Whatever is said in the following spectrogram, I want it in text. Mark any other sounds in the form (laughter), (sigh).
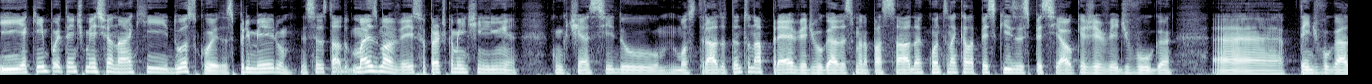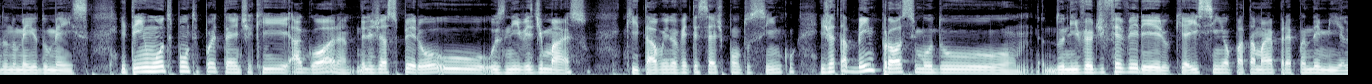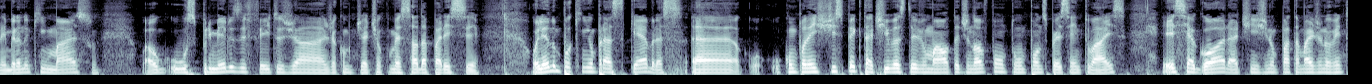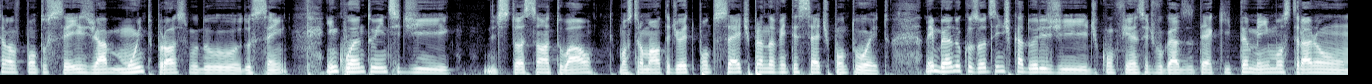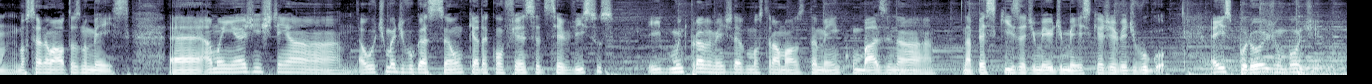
E aqui é importante mencionar que duas coisas. Primeiro, esse resultado, mais uma vez, foi praticamente em linha com o que tinha sido mostrado tanto na prévia divulgada semana passada, quanto naquela pesquisa especial que a GV divulga, uh, tem divulgado no meio do mês. E tem um outro ponto importante, é que agora ele já superou o, os níveis de março, que estavam em 97,5, e já está bem próximo do, do nível de fevereiro, que aí sim é o patamar pré-pandemia. Lembrando que em março, os primeiros efeitos já, já, já tinham começado a aparecer. Olhando um pouquinho para as quebras, o, o, componente de expectativas teve uma alta de 9,1 pontos percentuais, esse agora atingindo um patamar de 99,6, já muito próximo do, do 100, enquanto o índice de, de situação atual mostrou uma alta de 8,7 para 97,8. Lembrando que os outros indicadores de, de confiança divulgados até aqui também mostraram, mostraram altas no mês. É, amanhã a gente tem a, a última divulgação, que é da confiança de serviços, e muito provavelmente deve mostrar uma alta também, com base na, na pesquisa de meio de mês que a GV divulgou. É isso por hoje, um bom dia.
